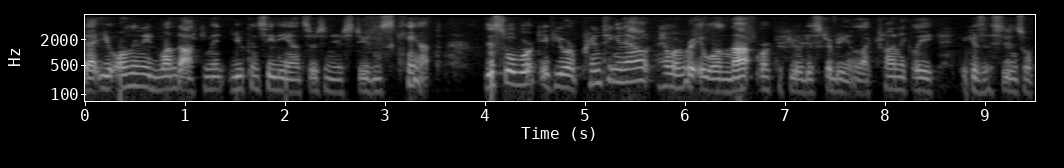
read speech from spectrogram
that you only need one document, you can see the answers and your students can't. This will work if you are printing it out, however, it will not work if you are distributing it electronically because the students will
